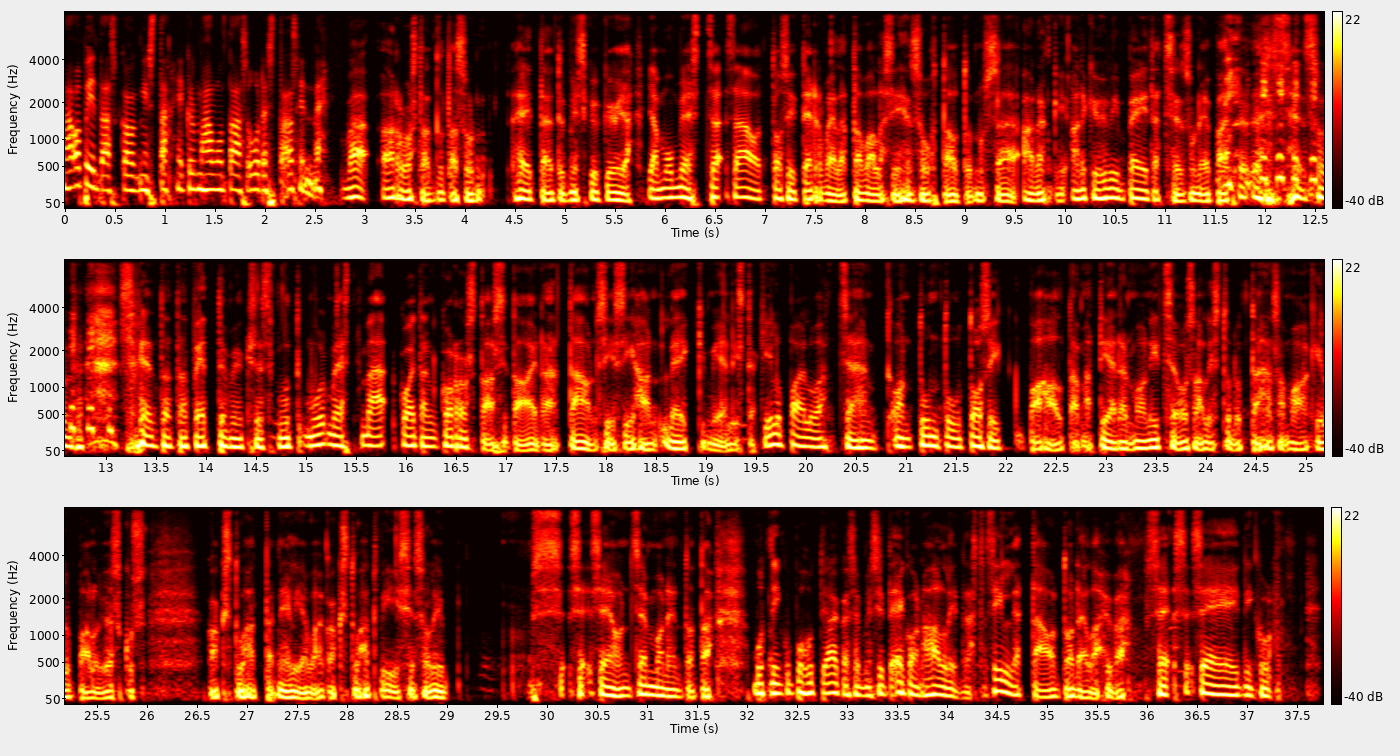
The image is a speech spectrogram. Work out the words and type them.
Mä opin taas kongista ja kyllä mä haluan taas uudestaan sinne. Mä arvostan tota sun heittäytymiskykyä ja, ja mun mielestä sä, sä oot tosi terveellä tavalla siihen suhtautunut. Sä ainakin, ainakin hyvin peität sen sun, epä, sen sun sen tota pettymyksessä, mutta mun mielestä mä koitan korostaa sitä aina, että tää on siis ihan leikkimielistä kilpailua. Sehän on, tuntuu tosi pahalta. Mä tiedän, mä oon itse osallistunut tähän samaan kilpailuun joskus 2004 vai 2005 ja se oli se, se on semmoinen, tota, mutta niin kuin puhuttiin aikaisemmin sitten Ekon hallinnasta, sille tämä on todella hyvä. Se, se, se ei niin kuin,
